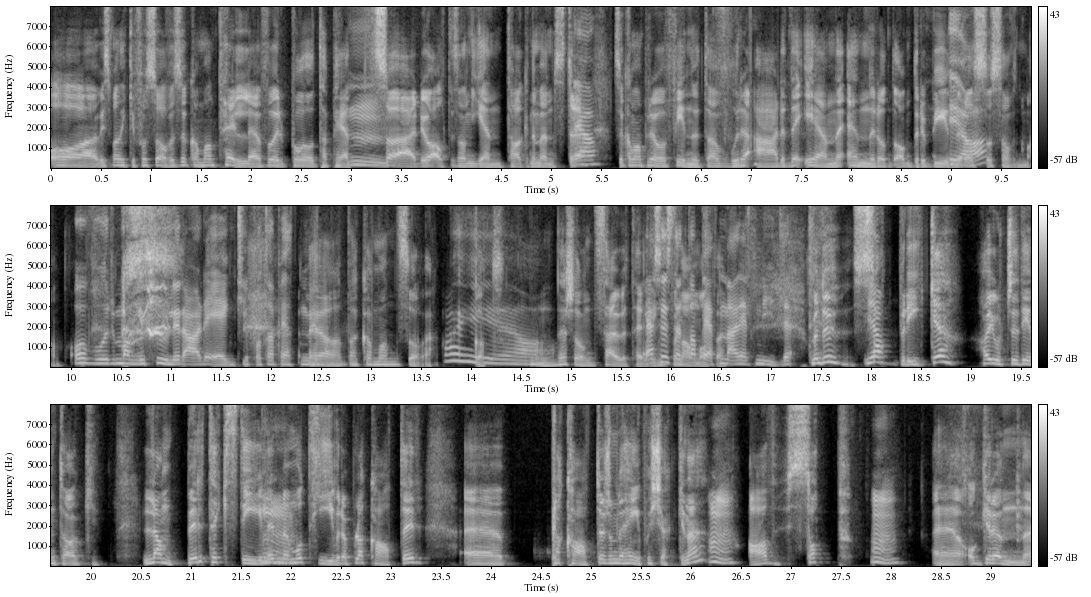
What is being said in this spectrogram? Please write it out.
og hvis man ikke får sove, så kan man telle, for på tapet så er det jo alltid sånn gjentagende mønstre. Mm. Ja. Så kan man prøve å finne ut av hvor er det det ene ender og det andre begynner, Ja. og så sovner man. Og hvor mange fugler er det egentlig på tapeten min? Ja, da kan man sove Oi, godt. ja. Mm, det er sånn sauetelling Jeg syns på den måte. tapeten er helt nydelig. Men du, soppriket har gjort sitt inntak. Lamper, tekstiler Mm. med motiver og plakater. Eh, plakater som du henger på kjøkkenet, Mm. av sopp. Mm. Eh, og grønne,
